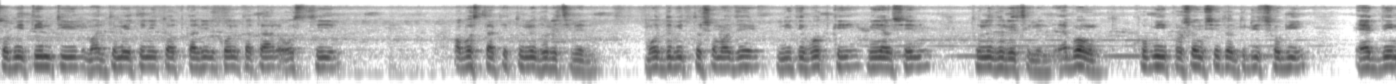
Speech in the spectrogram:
ছবি তিনটির মাধ্যমে তিনি তৎকালীন কলকাতার অস্থির অবস্থাকে তুলে ধরেছিলেন। মধ্যবিত্ত সমাজের নীতিবোধকে মৃণাল সেন তুলে ধরেছিলেন এবং খুবই প্রশংসিত দুটি ছবি, একদিন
